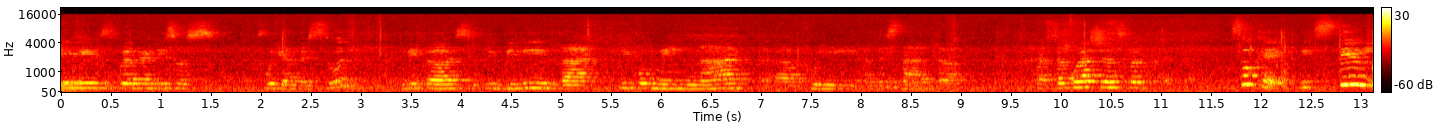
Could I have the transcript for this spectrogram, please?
is whether this was fully understood, because we believe that people may not uh, fully understand the, the questions, but it's okay. It's still,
